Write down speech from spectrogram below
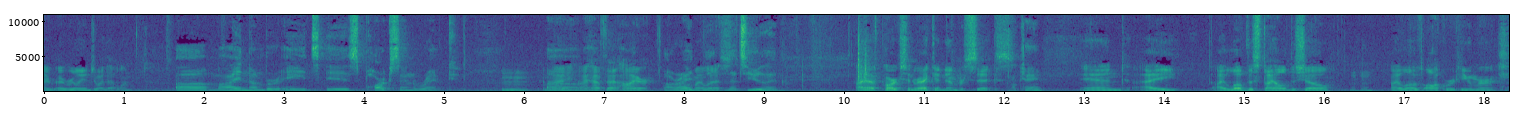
I really enjoy that one. Uh, my number eight is Parks and Rec. Mm, and I, I have that higher All right, on my list. That's you then. I have Parks and Rec at number six, Okay. and I I love the style of the show. Mm-hmm. I love awkward humor.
